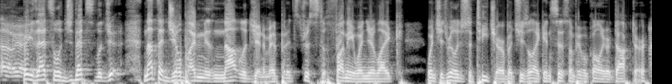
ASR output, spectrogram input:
Oh yeah. Because that's legit. That's legit. Not that Jill Biden is not legitimate, but it's just funny when you're like when she's really just a teacher, but she's like insists on people calling her doctor.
